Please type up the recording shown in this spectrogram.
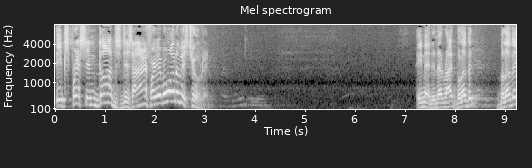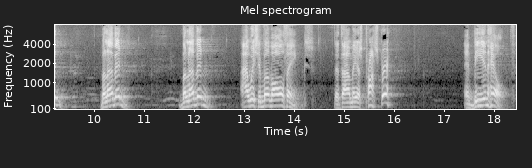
expressing God's desire for every one of his children. Amen. Isn't that right? Beloved? Beloved? Beloved? Beloved? I wish above all things that thou mayest prosper and be in health,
